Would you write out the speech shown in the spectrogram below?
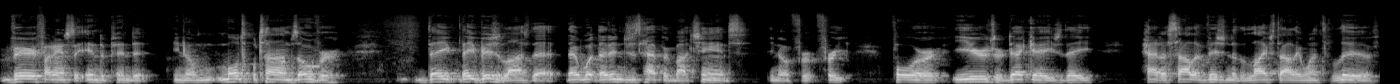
very financially independent, you know, multiple times over, they they visualize that. That what that didn't just happen by chance. You know, for for for years or decades, they had a solid vision of the lifestyle they wanted to live,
